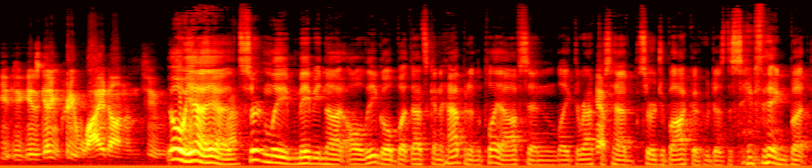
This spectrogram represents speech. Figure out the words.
he, was getting pretty wide on them too. Oh yeah, yeah. Certainly, maybe not all legal, but that's going to happen in the playoffs. And like the Raptors yep. have Serge Ibaka who does the same thing. But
